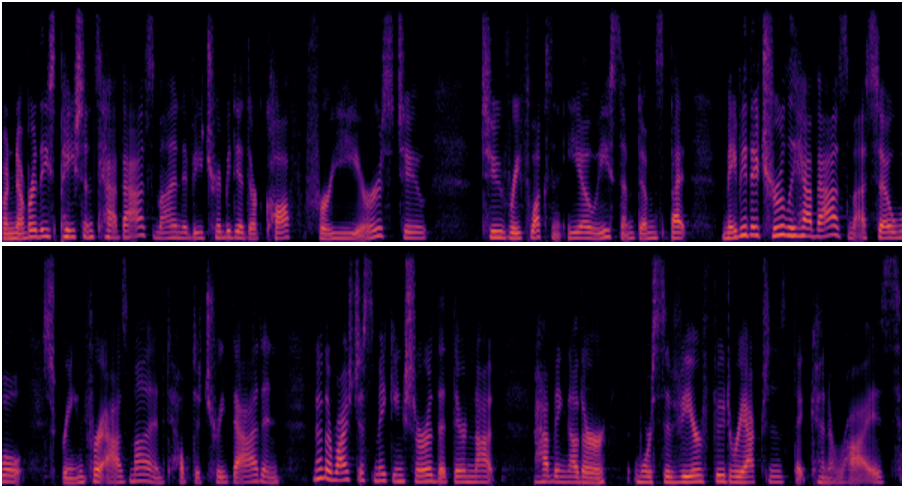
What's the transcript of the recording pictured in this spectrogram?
a number of these patients have asthma and have attributed their cough for years to to reflux and EOE symptoms, but maybe they truly have asthma. So we'll screen for asthma and help to treat that. And, and otherwise, just making sure that they're not having other more severe food reactions that can arise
